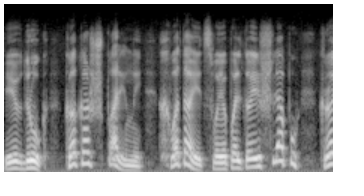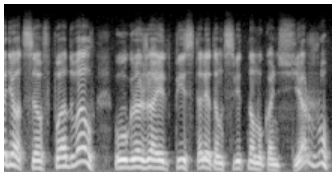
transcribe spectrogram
и вдруг, как ошпаренный, хватает свое пальто и шляпу, крадется в подвал, угрожает пистолетом цветному консьержу.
